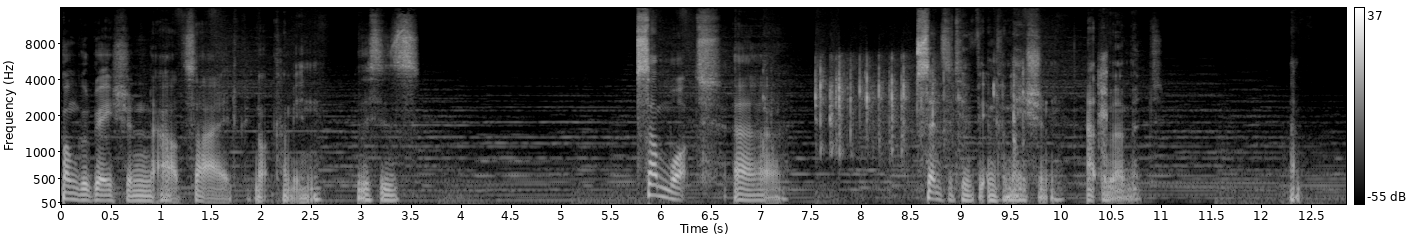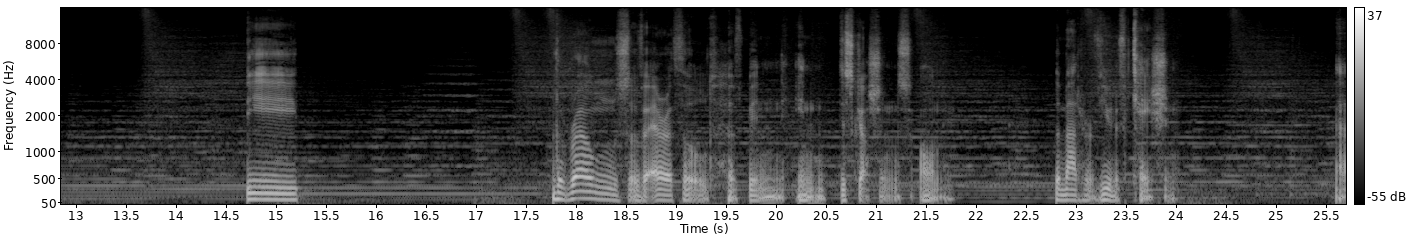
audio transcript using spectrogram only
congregation outside could not come in. This is somewhat. Uh, sensitive information at the moment. Um, the the realms of Erethold have been in discussions on the matter of unification. Uh,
